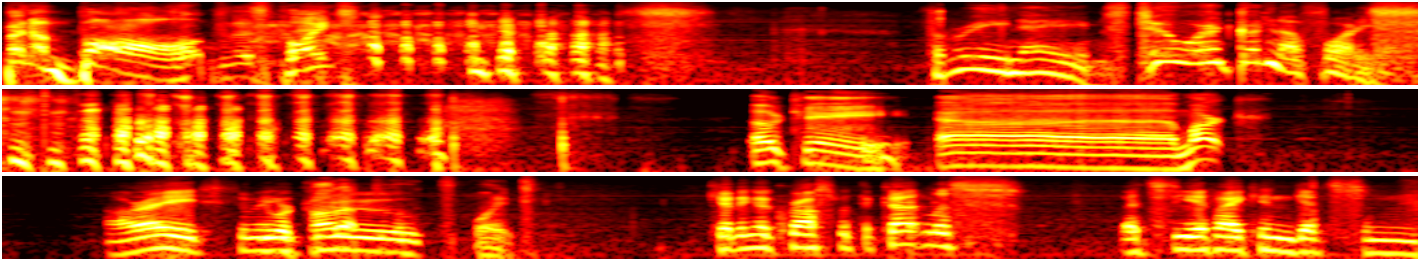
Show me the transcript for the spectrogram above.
been a ball up to this point. Three names. Two weren't good enough for you. okay. Uh, Mark, All right, you were caught up to this point. getting across with the cutlass. Let's see if I can get some.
